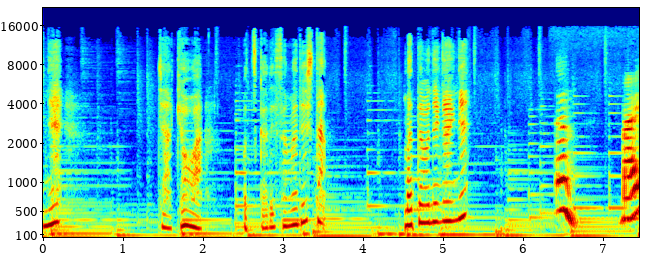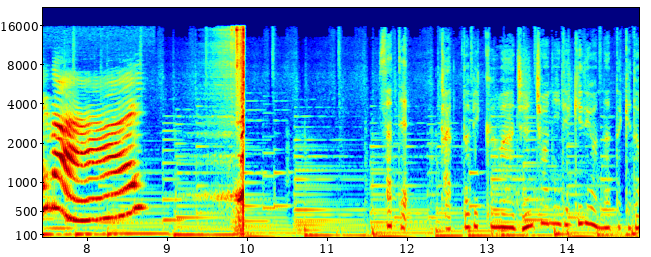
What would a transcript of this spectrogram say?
ね。じゃあ今日はお疲れ様でした。またお願いね。バイバさてかっとびくんは順調にできるようになったけど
